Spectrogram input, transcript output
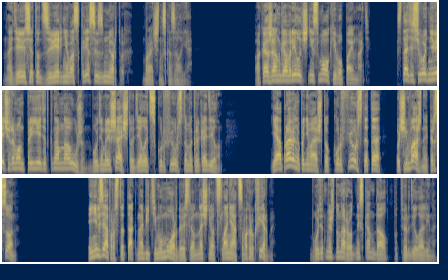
«Надеюсь, этот зверь не воскрес из мертвых», — мрачно сказал я. Пока Жан Гаврилович не смог его поймать. Кстати, сегодня вечером он приедет к нам на ужин. Будем решать, что делать с Курфюрстом и крокодилом. Я правильно понимаю, что Курфюрст — это очень важная персона? И нельзя просто так набить ему морду, если он начнет слоняться вокруг фермы. «Будет международный скандал», — подтвердила Алина.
